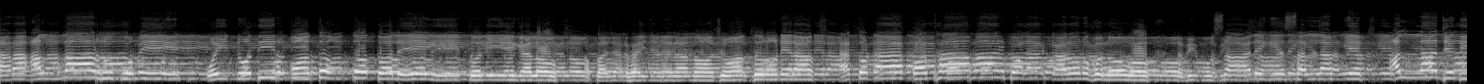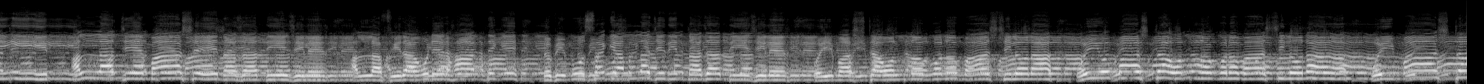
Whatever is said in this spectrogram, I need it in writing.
তারা আল্লাহর হুকুমে ওই নদীর অতন্ত তলে তলিয়ে গেল। আব্বাজান ভাইজানেরা, নজওয়ান তরুণেরা, এতটা কথা আমার বলার কারণ হলো, নবী মুসা আলাইহিস সালামকে আল্লাহ যেদিন আল্লাহ যে মাসে নাজাত দিয়েছিলেন, আল্লাহ ফিরাউনের হাত থেকে নবী মুসাকে আল্লাহ যেদিন নাজাত দিয়েছিলেন, ওই মাসটা অন্য কোন মাস ছিল না, ওই মাসটা অন্য কোন মাস ছিল না, ওই মাসটা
